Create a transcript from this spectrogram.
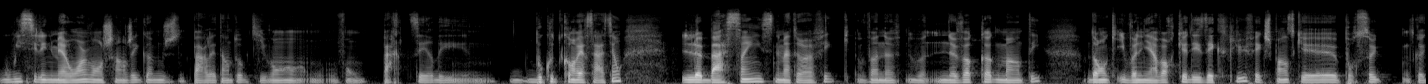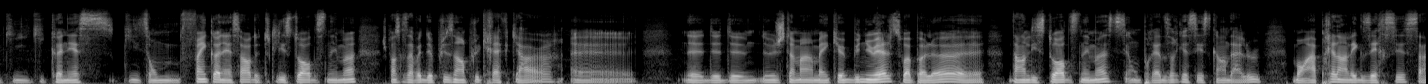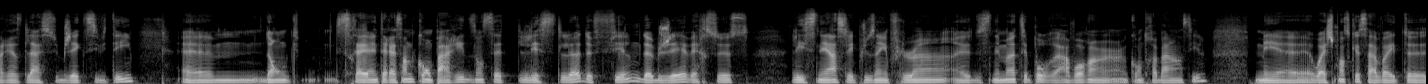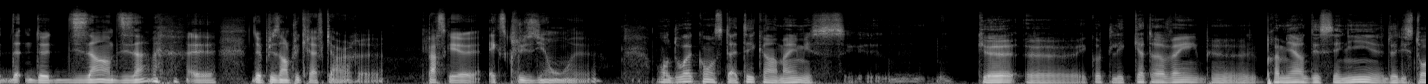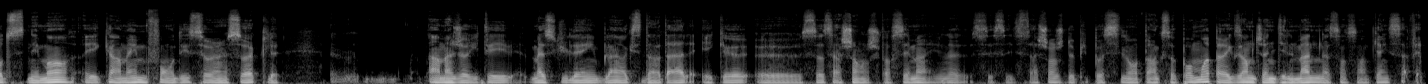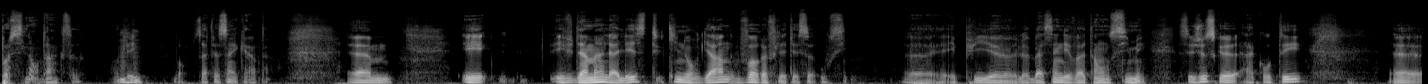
Oui, si les numéros 1 vont changer, comme je parlais tantôt, qui vont, vont partir des beaucoup de conversations, le bassin cinématographique va ne, ne va qu'augmenter. Donc, il va n'y avoir que des exclus. Fait que je pense que pour ceux en tout cas, qui, connaissent, qui sont fins connaisseurs de toute l'histoire du cinéma, je pense que ça va être de plus en plus crève-cœur. euh, de, justement, ben, qu'un Buñuel soit pas là euh, dans l'histoire du cinéma, on pourrait dire que c'est scandaleux. Bon, après, dans l'exercice, ça reste de la subjectivité. Euh, donc, il serait intéressant de comparer, disons, cette liste-là de films, d'objets versus les cinéastes les plus influents euh, du cinéma, pour avoir un, contrebalancier. Mais euh, ouais, je pense que ça va être euh, de, de 10 ans en 10 ans, de plus en plus crève-cœur. parce que exclusion. On doit constater quand même que, les 80 euh, premières décennies de l'histoire du cinéma est quand même fondée sur un socle en majorité masculin, blanc, occidental, et que euh, ça, ça change forcément. Et là, ça change depuis pas si longtemps que ça. Pour moi, par exemple, John Dillman, 1975, ça fait pas si longtemps que ça. OK? Mhm. Bon, ça fait 50 ans. Euh, et évidemment, la liste qui nous regarde va refléter ça aussi. Euh, et puis le bassin des votants aussi. Mais c'est juste que à côté, euh,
